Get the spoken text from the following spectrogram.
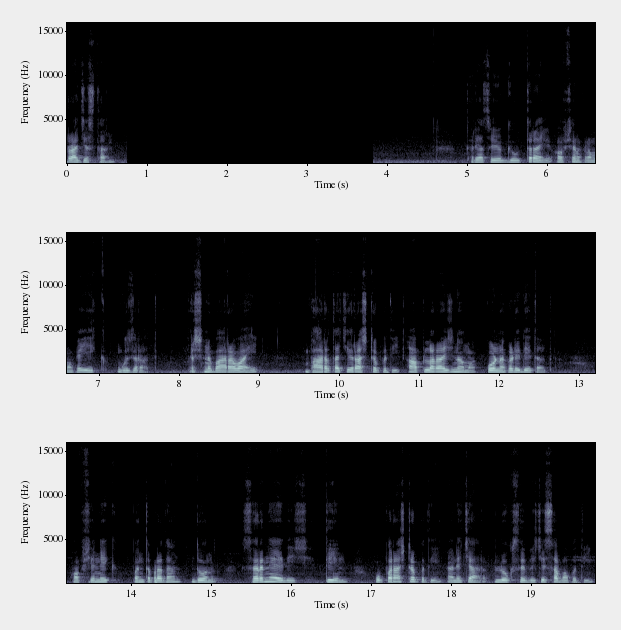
राजस्थान. तर याचं योग्य उत्तर आहे. ऑप्शन क्रमांक एक गुजरात. प्रश्न बारावा आहे. भारताचे राष्ट्रपती आपला राजीनामा कोणाकडे देतात? ऑप्शन एक पंतप्रधान. दोन सरन्यायाधीश. तीन उपराष्ट्रपती. आणि चार लोकसभेचे सभापती.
